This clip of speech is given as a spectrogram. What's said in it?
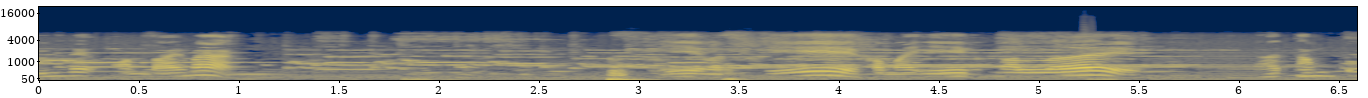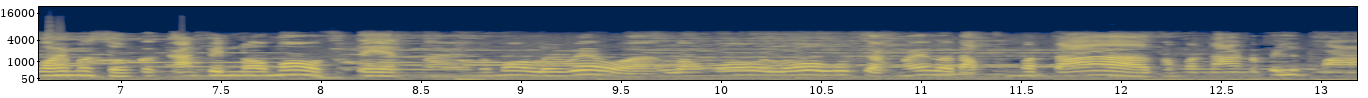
ยิงได้อ่อนด้อยมากสิมาสิเข้ามาอีกมาเลยทำตัวให้มันสมกับการเป็น normal state นะ normal level อะ normal โลรู้จักไหมระดับธรรมดา ธรรมดาก็เป็นหรือเปล่า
